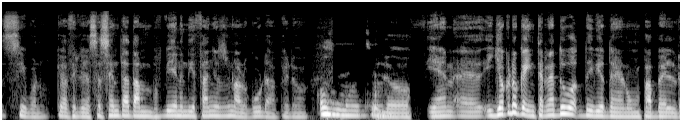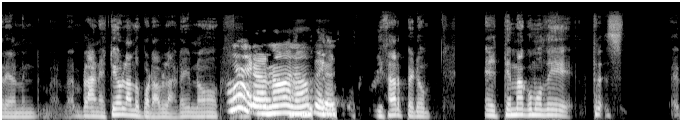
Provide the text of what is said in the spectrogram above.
sí, bueno, quiero decir, 60 también en 10 años es una locura, pero, Es mucho. pero 100... eh, y yo creo que Internet tuvo- debió tener un papel realmente... En plan, estoy hablando por hablar, ¿eh? No, Claro, no, no, pero pero el tema como de eh,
